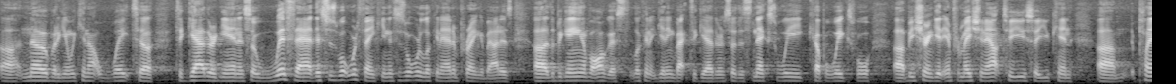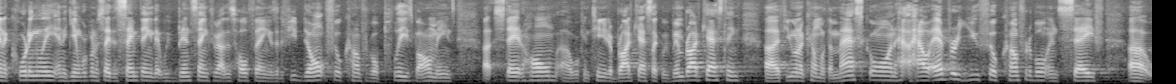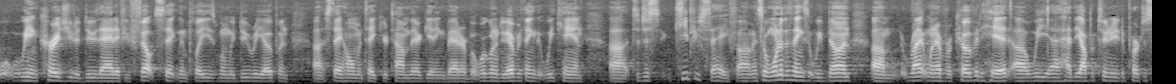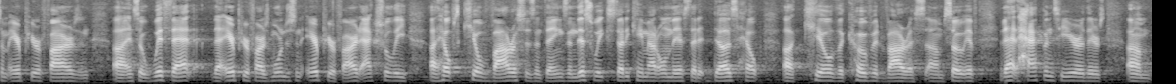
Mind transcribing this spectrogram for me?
Uh, no, but again, we cannot wait to, to gather again. And so, with that, this is what we're thinking. This is what we're looking at and praying about is uh, the beginning of August, looking at getting back together. And so, this next week, couple weeks, we'll uh, be sure and get information out to you so you can um, plan accordingly. And again, we're going to say the same thing that we've been saying throughout this whole thing is that if you don't feel comfortable, please, by all means, uh, stay at home. Uh, we'll continue to broadcast like we've been broadcasting. Uh, if you want to come with a mask on, however you feel comfortable and safe, we encourage you to do that. If you felt sick, then please, when we do reopen, uh, stay home and take your time there getting better. But we're going to do everything that we can uh, to just keep you safe. Um, and so, one of the things that we've done um, right whenever COVID hit, uh, we uh, had the opportunity to purchase some air purifiers. And, uh, and so, with that, that air purifier is more than just an air purifier, it actually uh, helps kill viruses and things. And this week's study came out on this that it does help kill the COVID virus. Um, so, if that happens here, there's um,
